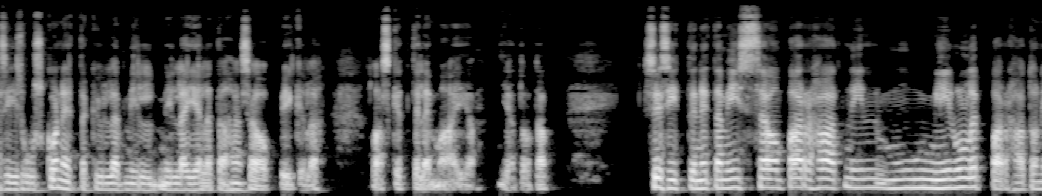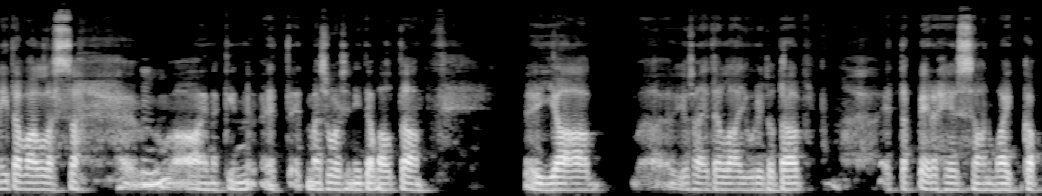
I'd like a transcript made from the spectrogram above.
siis uskon, että kyllä millä, millä iällä tahansa oppii kyllä laskettelemaan ja, ja tota, se sitten, että missä on parhaat, niin minulle parhaat on Itävallassa mm. ainakin, että, että mä suosin Itävaltaa. Ja äh, jos ajatellaan juuri tota, että perheessä on vaikka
